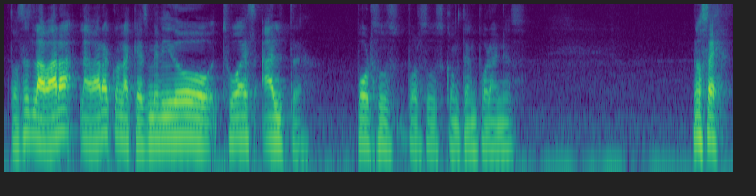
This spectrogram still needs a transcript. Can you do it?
Entonces la vara, la vara con la que es medido Tua es alta por sus, por sus contemporáneos. No sé.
